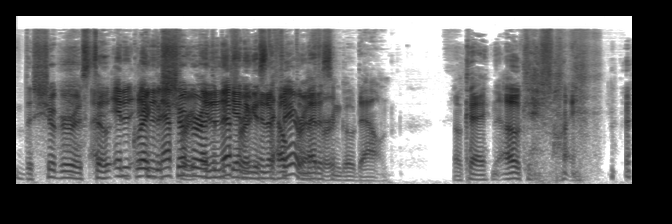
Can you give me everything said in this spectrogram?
the sugar is to Uh, in- in Greg. an the effort- sugar at the beginning effort- is to help the medicine effort. go down. Okay. Okay, fine.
